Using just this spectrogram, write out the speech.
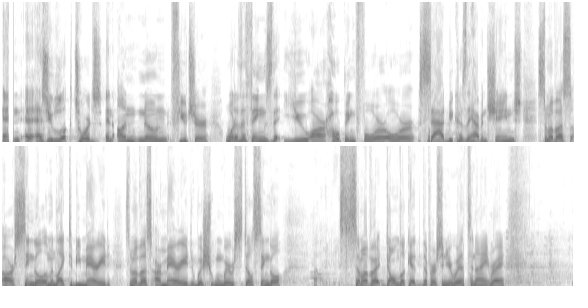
And as you look towards an unknown future, what are the things that you are hoping for or sad because they haven't changed? Some of us are single and would like to be married. Some of us are married wish when we were still single. Uh, some of us don't look at the person you're with tonight, right?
